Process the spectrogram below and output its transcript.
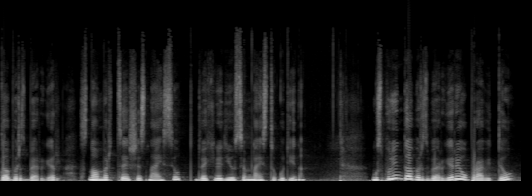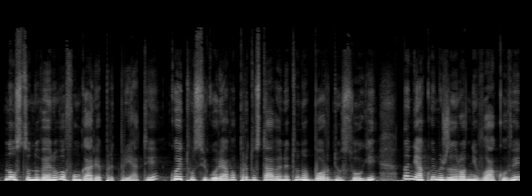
Доберсбергер с номер C16 от 2018 година. Господин Доберсбергер е управител на установено в Унгария предприятие, което осигурява предоставянето на бордни услуги на някои международни влакове,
